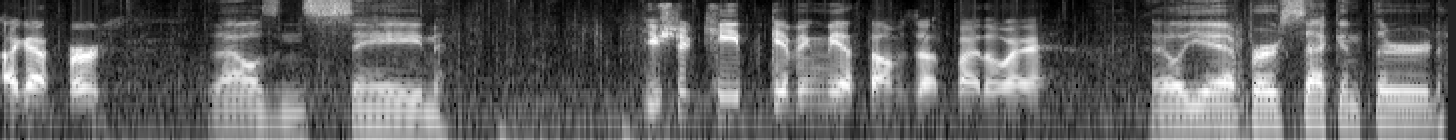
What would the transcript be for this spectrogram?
I got first. That was insane. You should keep giving me a thumbs up, by the way. Hell yeah, first, second, third.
